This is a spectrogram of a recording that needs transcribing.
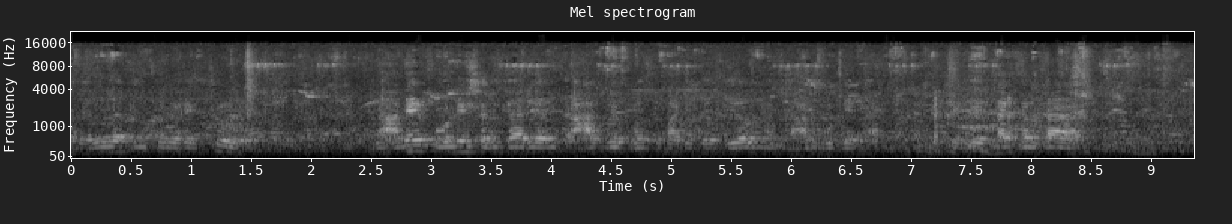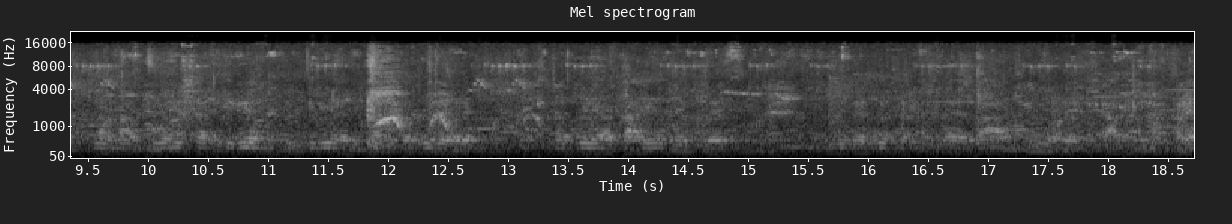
ಅದೆಲ್ಲಕ್ಕಿಂತ ಹೆಚ್ಚು ನಾನೇ ಪೊಲೀಸ್ ಅಧಿಕಾರಿ ಅಂತ ಆಗಬೇಕು ಅಂತ ಮಾಡಿದ್ದೆ. ದೇವರು ನನ್ನ ಕಾಣ್ಬಿಟ್ಟಿಲ್ಲ ಇರ್ತಕ್ಕಂಥ ನಮ್ಮ ಪೊಲೀಸ್ ಹಿರಿಯ ಮತ್ತು ಹಿರಿಯ ಅಧಿಕಾರಿ ಇಲ್ಲಿ ಎಲ್ಲ ಮಕ್ಕಳೇ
